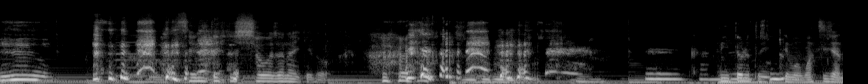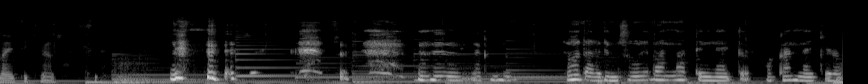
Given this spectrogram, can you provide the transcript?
うん。先手必勝じゃないけど、見取ると言っても街じゃない的な。うん、なんかもう、どうだろう、でもその場になってみないとわかんないけど。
